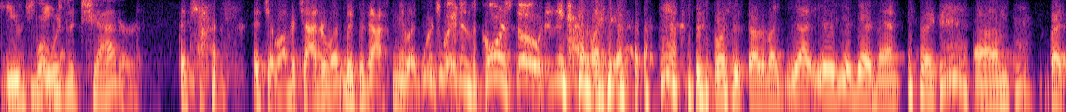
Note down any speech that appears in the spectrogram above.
huge. What statement. was the chatter? The chatter the, ch- well, the chatter one. Luke was asking me like, which way does the course go? Does it come like before it started? I'm like, yeah, you're you're good, man. like, um, but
